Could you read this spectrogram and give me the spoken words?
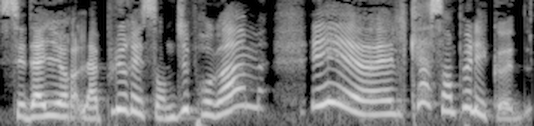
C'est d'ailleurs la plus récente du programme et euh, elle casse un peu les codes.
